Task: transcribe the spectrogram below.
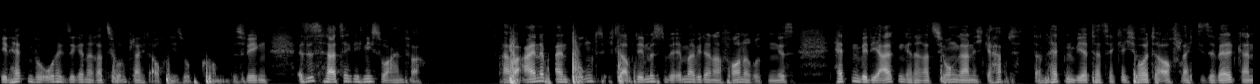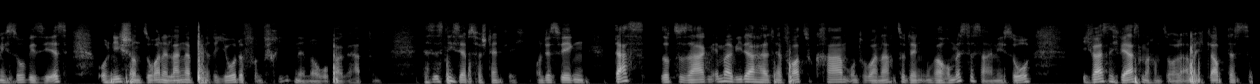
den hätten wir ohne diese Generation vielleicht auch nie so bekommen. Deswegen, es ist tatsächlich nicht so einfach. Aber eine, ein Punkt, ich glaube, den müssen wir immer wieder nach vorne rücken, ist, hätten wir die alten Generationen gar nicht gehabt, dann hätten wir tatsächlich heute auch vielleicht diese Welt gar nicht so, wie sie ist und nicht schon so eine lange Periode von Frieden in Europa gehabt. Und das ist nicht selbstverständlich. Und deswegen das sozusagen immer wieder halt hervorzukramen und darüber nachzudenken, warum ist das eigentlich so? Ich weiß nicht, wer es machen soll, aber ich glaube, das,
